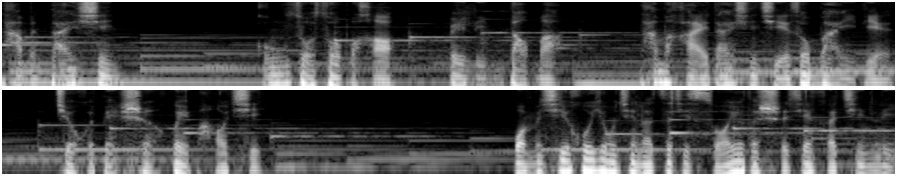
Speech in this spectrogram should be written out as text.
他们担心工作做不好被领导骂，他们还担心节奏慢一点就会被社会抛弃。我们几乎用尽了自己所有的时间和精力，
